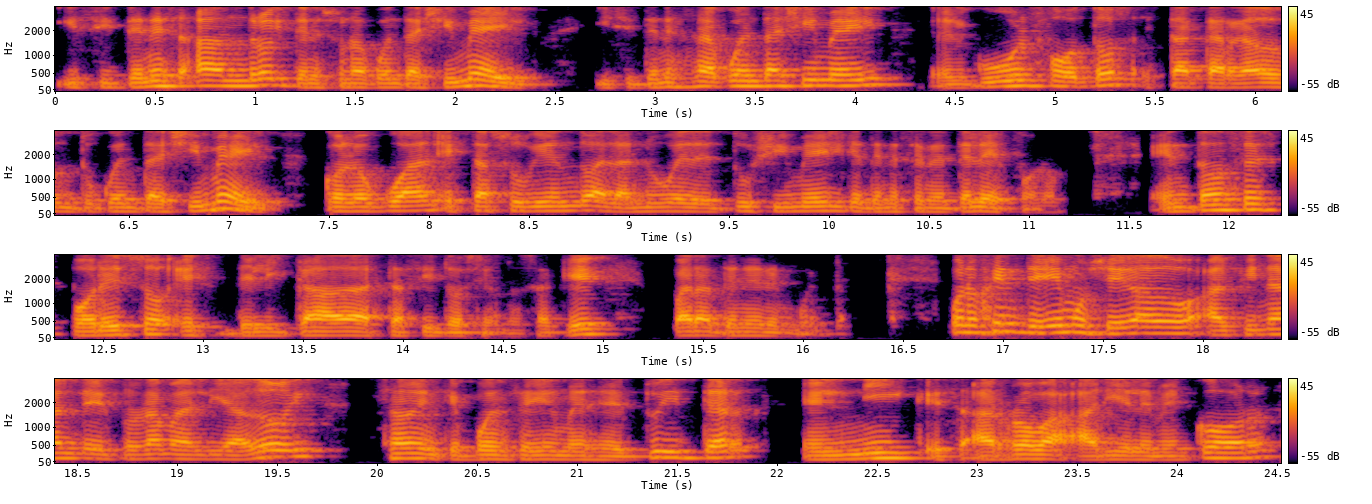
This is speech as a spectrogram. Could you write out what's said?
Y si tenés Android, tenés una cuenta de Gmail. Y si tenés la cuenta de Gmail, el Google Fotos está cargado en tu cuenta de Gmail, con lo cual está subiendo a la nube de tu Gmail que tenés en el teléfono. Entonces, por eso es delicada esta situación. O sea que para tener en cuenta. Bueno, gente, hemos llegado al final del programa del día de hoy. Saben que pueden seguirme desde Twitter. El nick es arroba arielmcor.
